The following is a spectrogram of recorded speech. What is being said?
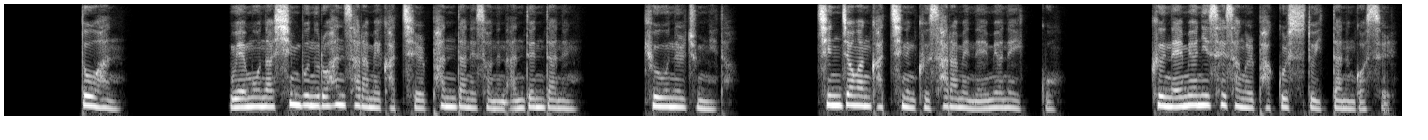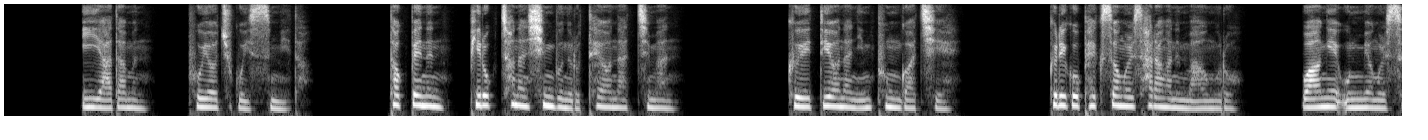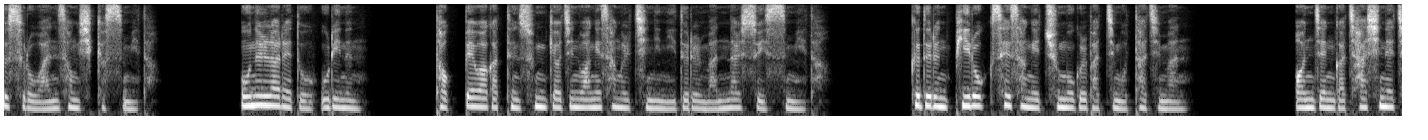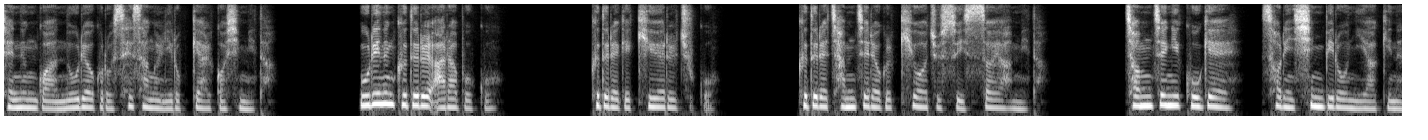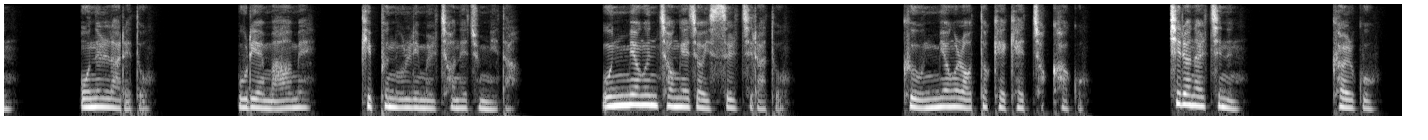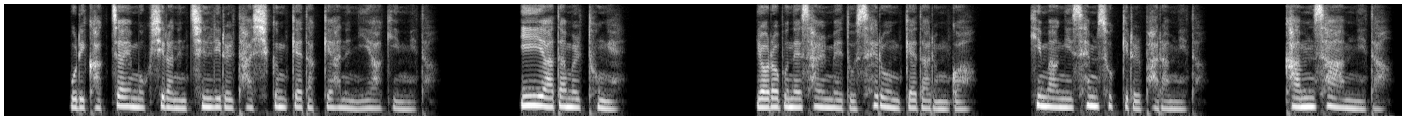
또한 외모나 신분으로 한 사람의 가치를 판단해서는 안 된다는 교훈을 줍니다. 진정한 가치는 그 사람의 내면에 있고 그 내면이 세상을 바꿀 수도 있다는 것을 이 야담은 보여주고 있습니다. 덕배는 비록 천한 신분으로 태어났지만 그의 뛰어난 인품과 지혜, 그리고 백성을 사랑하는 마음으로 왕의 운명을 스스로 완성시켰습니다. 오늘날에도 우리는 덕배와 같은 숨겨진 왕의 상을 지닌 이들을 만날 수 있습니다. 그들은 비록 세상의 주목을 받지 못하지만 언젠가 자신의 재능과 노력으로 세상을 이롭게 할 것입니다. 우리는 그들을 알아보고 그들에게 기회를 주고 그들의 잠재력을 키워줄 수 있어야 합니다. 점쟁이 고개에 서린 신비로운 이야기는 오늘날에도 우리의 마음에 깊은 울림을 전해줍니다. 운명은 정해져 있을지라도 그 운명을 어떻게 개척하고 실현할지는 결국 우리 각자의 몫이라는 진리를 다시금 깨닫게 하는 이야기입니다. 이 야담을 통해 여러분의 삶에도 새로운 깨달음과 희망이 샘솟기를 바랍니다. 감사합니다.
